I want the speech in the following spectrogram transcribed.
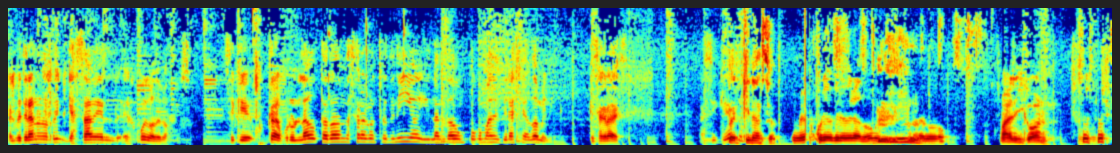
el veterano en el ring ya sabe el, el juego de los usos. Así que, claro, por un lado trataron de hacer algo entretenido y le han dado un poco más de tiraje a Dominic, que se agradece. Así que... eso. Perquinazo. Me he curioso quiero ver a Dominic. pero- Maricón.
